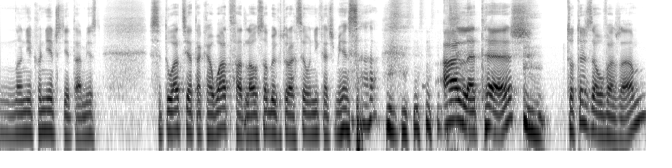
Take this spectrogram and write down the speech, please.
no niekoniecznie tam jest sytuacja taka łatwa dla osoby, która chce unikać mięsa, ale też, to też zauważam,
